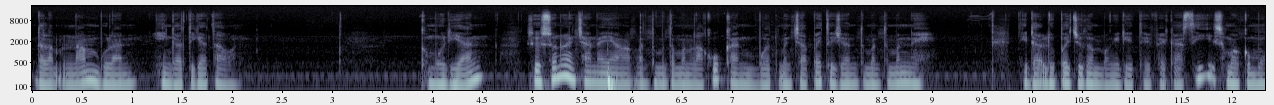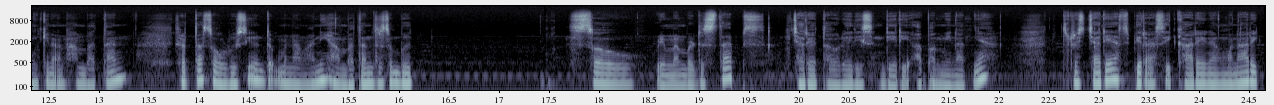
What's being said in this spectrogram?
dalam 6 bulan hingga 3 tahun. Kemudian, susun rencana yang akan teman-teman lakukan buat mencapai tujuan teman-teman nih. Tidak lupa juga mengidentifikasi semua kemungkinan hambatan serta solusi untuk menangani hambatan tersebut. So, remember the steps, cari tahu diri sendiri apa minatnya, terus cari aspirasi karir yang menarik,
